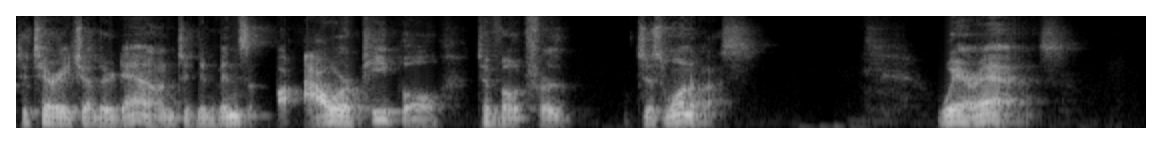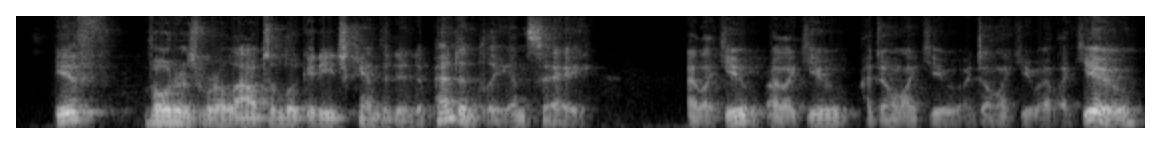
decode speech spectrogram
to tear each other down to convince our people to vote for just one of us. Whereas if voters were allowed to look at each candidate independently and say, I like you, I like you, I don't like you, I don't like you, I like you,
